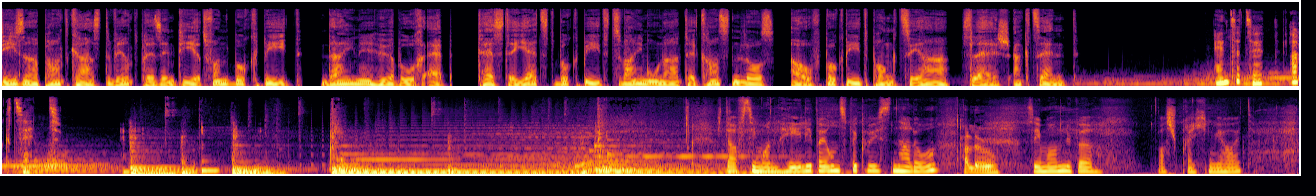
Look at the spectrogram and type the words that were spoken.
Dieser Podcast wird präsentiert von Bookbeat, deine Hörbuch-App. Teste jetzt Bookbeat zwei Monate kostenlos auf bookbeat.ch/slash Akzent. NZZ Akzent. Ich darf Simon Heli bei uns begrüßen. Hallo. Hallo. Simon, über was sprechen wir heute?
